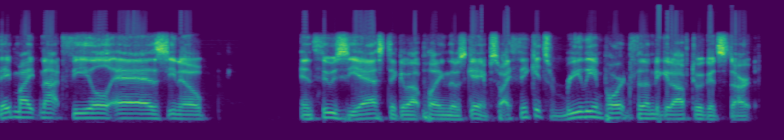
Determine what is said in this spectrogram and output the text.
they might not feel as you know enthusiastic about playing those games. So I think it's really important for them to get off to a good start.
